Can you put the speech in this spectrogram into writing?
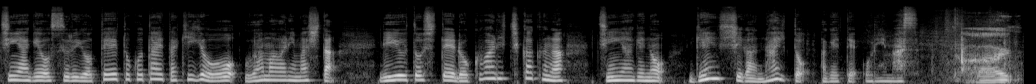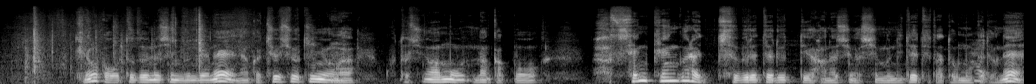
賃上げをする予定と答えた企業を上回りました。理由として6割近くが賃上げの原資がないと挙げております。はい。昨日か一昨日の新聞でねなんか中小企業が今年はもうなんかこう8000件ぐらい潰れてるっていう話が新聞に出てたと思うけどね、はい、え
